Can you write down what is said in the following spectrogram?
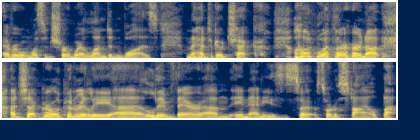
everyone wasn't sure where London was, and they had to go check on whether or not a Czech girl could really uh, live there um, in any so, sort of style. But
